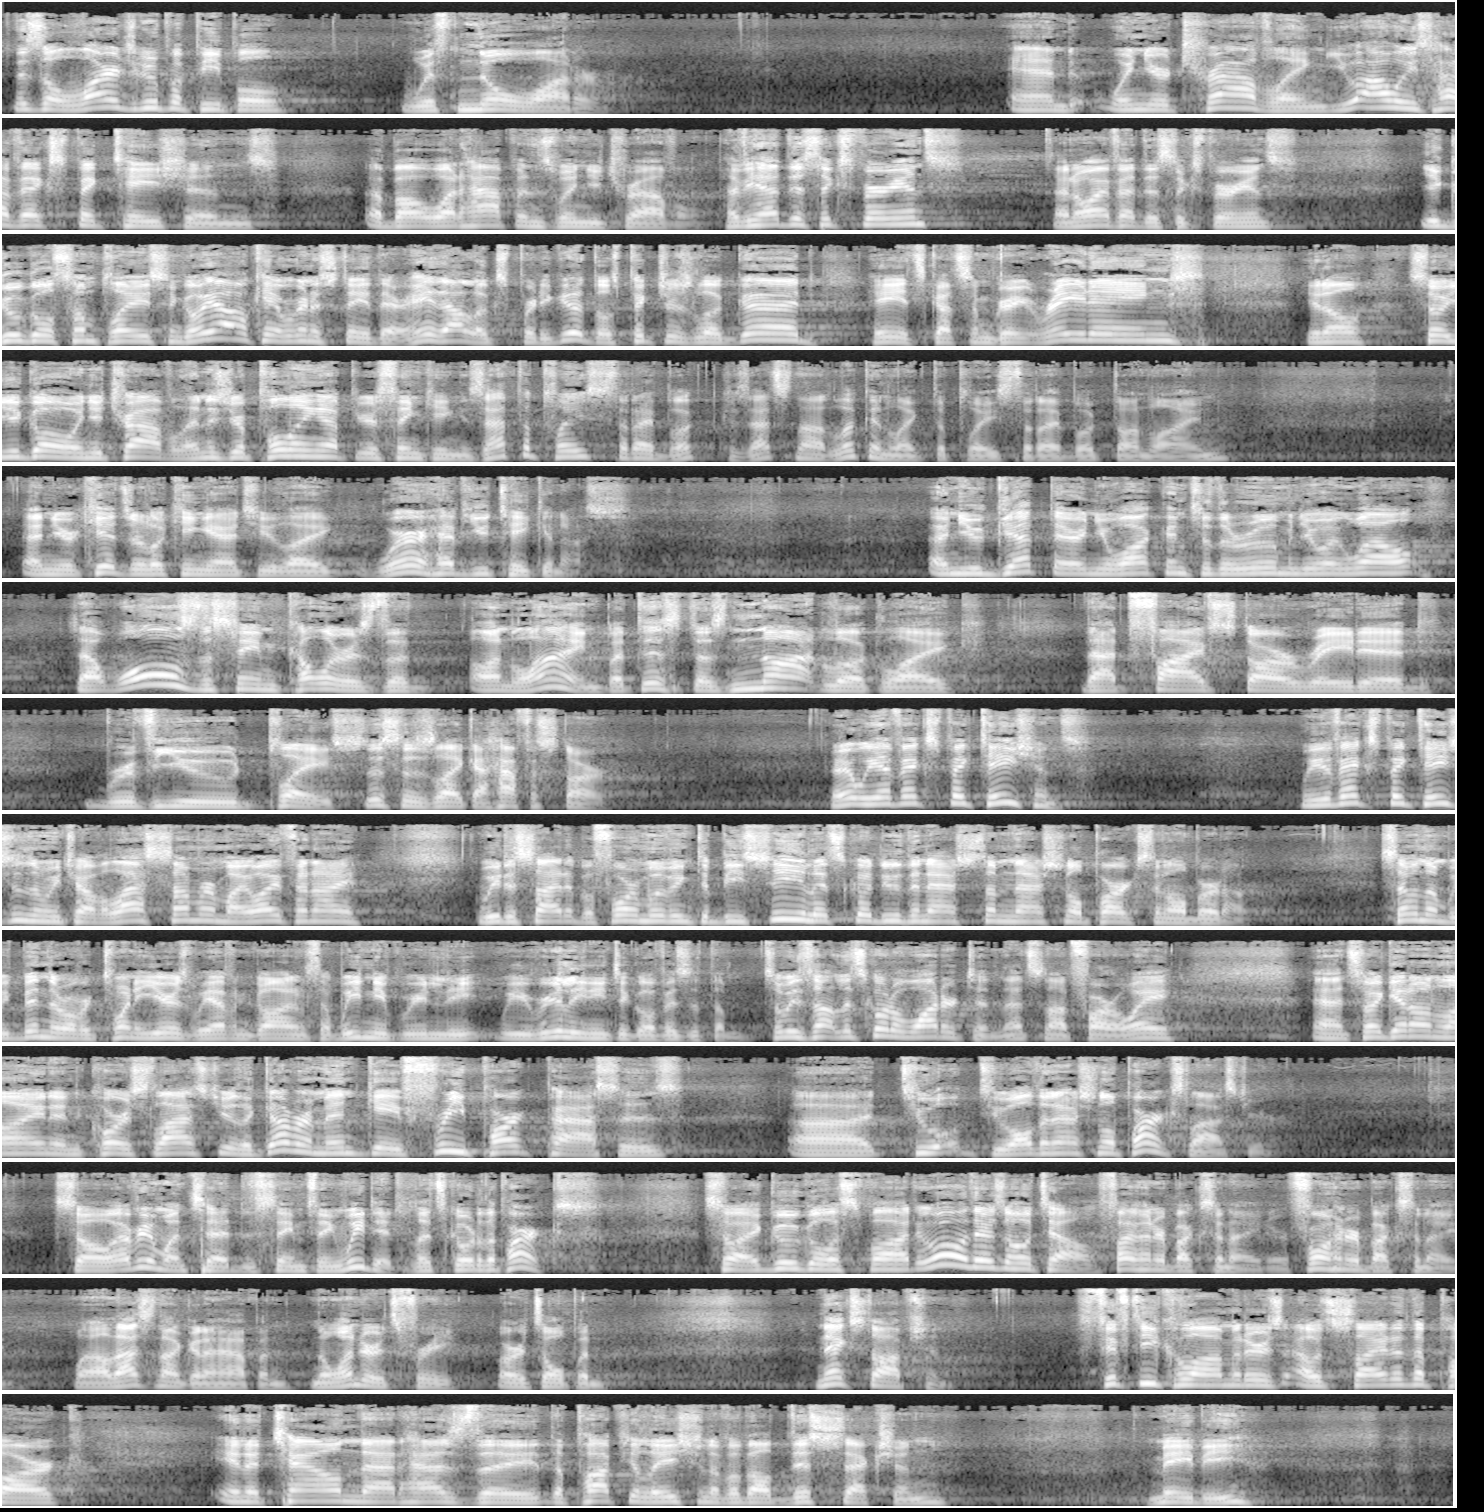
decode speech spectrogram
This is a large group of people with no water. And when you're traveling, you always have expectations about what happens when you travel. Have you had this experience? I know I've had this experience. You Google someplace and go, yeah, okay, we're going to stay there. Hey, that looks pretty good. Those pictures look good. Hey, it's got some great ratings. You know, so you go and you travel, and as you're pulling up, you're thinking, is that the place that I booked? Because that's not looking like the place that I booked online. And your kids are looking at you like, where have you taken us? And you get there and you walk into the room and you're going, well, that wall's the same color as the online, but this does not look like that five star rated, reviewed place. This is like a half a star. Right? We have expectations. We have expectations when we travel. Last summer, my wife and I, we decided before moving to BC, let's go do the nas- some national parks in Alberta. Some of them, we've been there over 20 years, we haven't gone, so we, need, really, we really need to go visit them. So we thought, let's go to Waterton. That's not far away. And so I get online, and of course, last year the government gave free park passes uh, to, to all the national parks last year. So everyone said the same thing we did let's go to the parks. So I Google a spot. Oh, there's a hotel, 500 bucks a night or 400 bucks a night. Well, that's not going to happen. No wonder it's free or it's open. Next option 50 kilometers outside of the park in a town that has the, the population of about this section. maybe.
